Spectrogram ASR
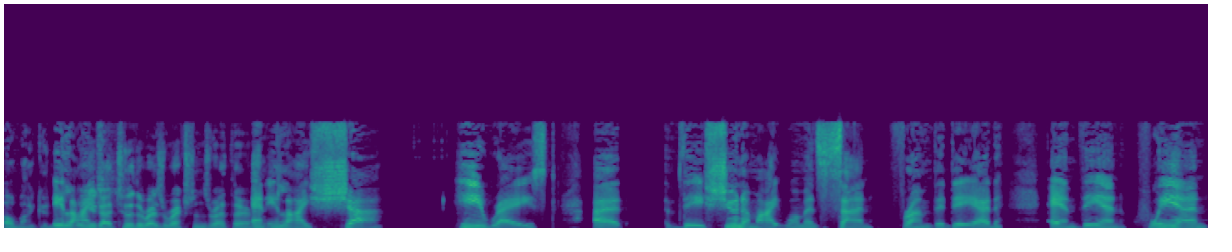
Oh my goodness. Elijah. Well, you got two of the resurrections right there. And Elisha, he raised uh, the Shunammite woman's son from the dead. And then when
